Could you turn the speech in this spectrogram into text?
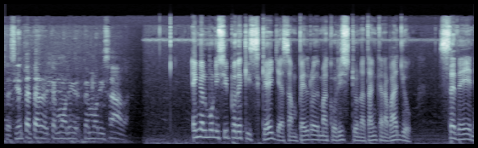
Se siente temor, temorizada. En el municipio de Quisqueya, San Pedro de Macorís, Jonathan Caraballo, CDN.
